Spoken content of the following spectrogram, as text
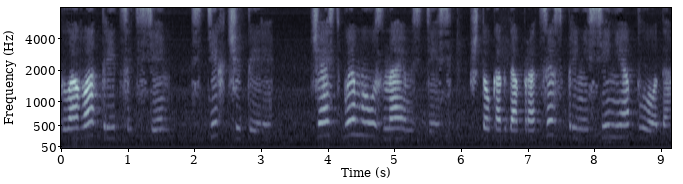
глава 37, стих 4. Часть Б мы узнаем здесь, что когда процесс принесения плода,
